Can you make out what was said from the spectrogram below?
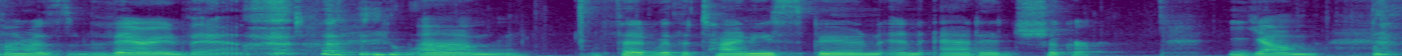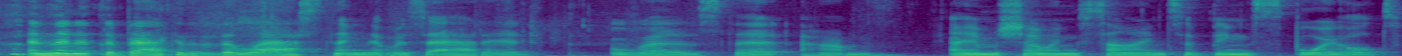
I was very advanced. You were. Um, fed with a tiny spoon and added sugar. Yum. And then at the back of the, the last thing that was added was that um, I am showing signs of being spoiled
